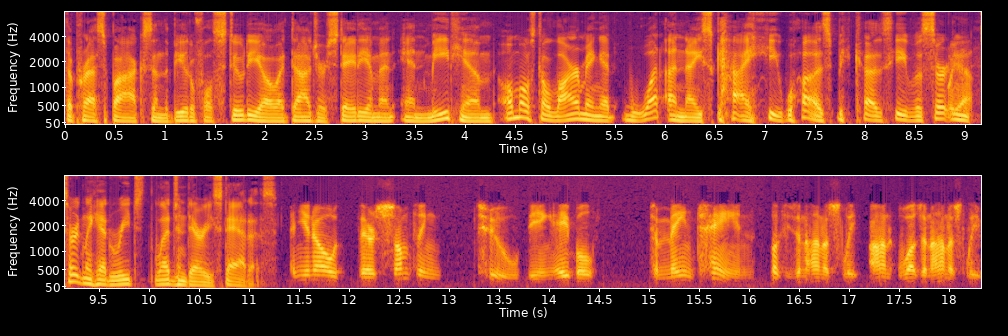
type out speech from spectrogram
the press box and the beautiful studio at Dodger Stadium and, and meet him. Almost alarming at what a nice guy he was because he was certain Oh, yeah. certainly had reached legendary status. And you know, there's something to being able to maintain. Look, he's an honestly on, was an honestly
